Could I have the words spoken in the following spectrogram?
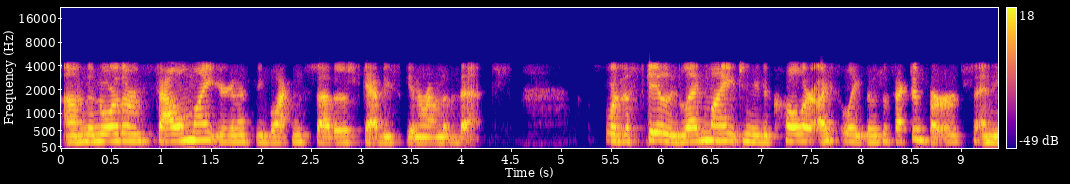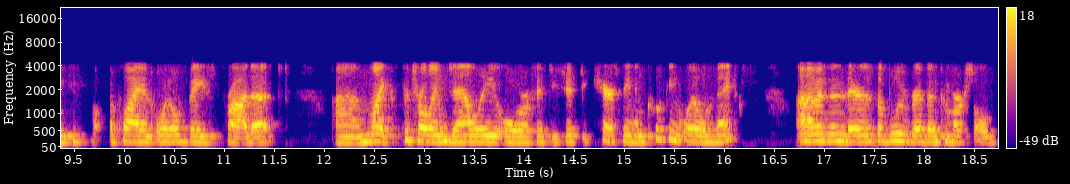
Um, the northern fowl mite, you're going to see blackened feathers, scabby skin around the vents. For the scaly leg mite, you need to cull or isolate those affected birds, and you can apply an oil-based product um, like petroleum jelly or 50-50 kerosene and cooking oil mix. Um, and then there's a blue ribbon commercial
